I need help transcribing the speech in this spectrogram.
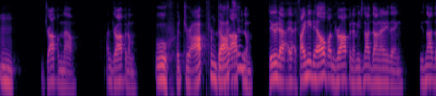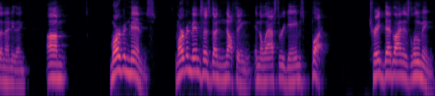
Mm. Drop him now. I'm dropping him. Ooh, a drop from I'm dropping Dotson. him, dude. I, if I need help, I'm dropping him. He's not done anything. He's not done anything. Um, Marvin Mims. Marvin Mims has done nothing in the last three games, but trade deadline is looming.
